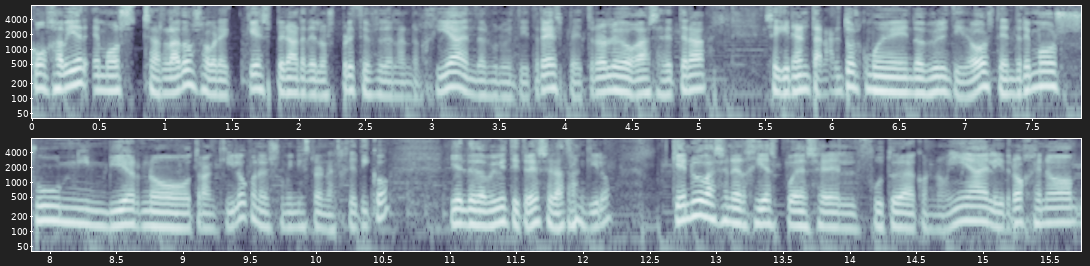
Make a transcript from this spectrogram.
Con Javier hemos charlado sobre qué esperar de los precios de la energía en 2023, petróleo, gas, etcétera. ¿Seguirán tan altos como en 2022? ¿Tendremos un invierno tranquilo con el suministro energético? ¿Y el de 2023 será tranquilo? ¿Qué nuevas energías pueden ser el futuro de la economía, el hidrógeno?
